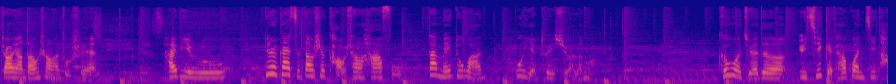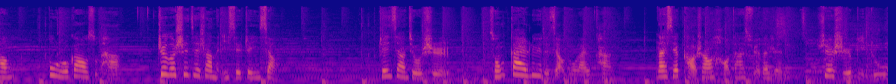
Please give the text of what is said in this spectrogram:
照样当上了主持人。还比如，比尔盖茨倒是考上了哈佛，但没读完。不也退学了吗？可我觉得，与其给他灌鸡汤，不如告诉他这个世界上的一些真相。真相就是，从概率的角度来看，那些考上好大学的人，确实比读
